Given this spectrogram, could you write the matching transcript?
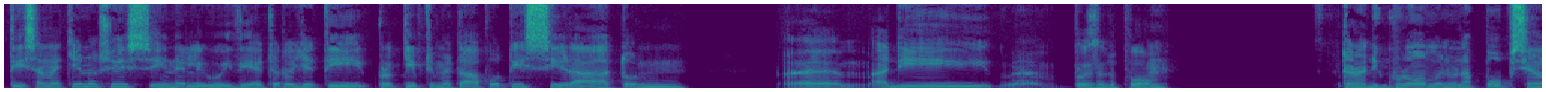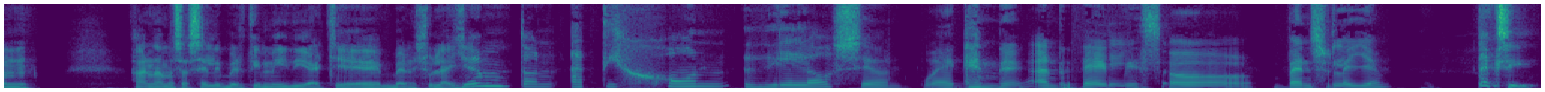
της ανακοίνωσης είναι λίγο ιδιαίτερο γιατί προκύπτει μετά από τη σειρά των ε, αντι, ε, πώς να το πω, των αντικρουόμενων απόψεων ανάμεσα σε Liberty Media και Ben Sulayem. Των ατυχών δηλώσεων που έκανε, αν θέλεις, ο Ben Sulayem. Εντάξει,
